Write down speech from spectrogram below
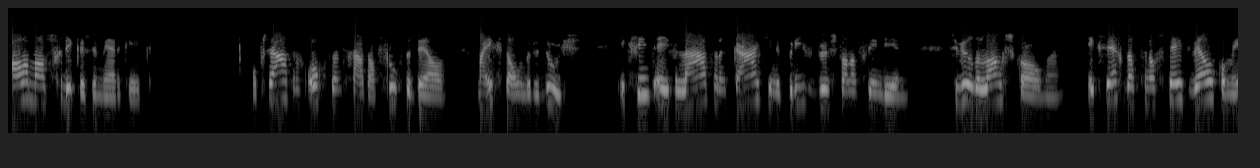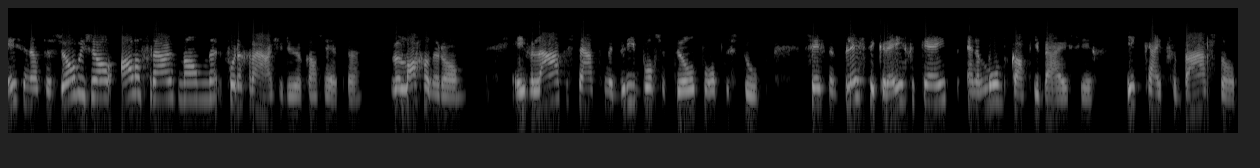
Allemaal schrikken ze, merk ik. Op zaterdagochtend gaat al vroeg de bel, maar ik sta onder de douche. Ik vind even later een kaartje in de brievenbus van een vriendin. Ze wilde langskomen ik zeg dat ze nog steeds welkom is en dat ze sowieso alle fruitmanden voor de garagedeur kan zetten. We lachen erom. Even later staat ze met drie bossen tulpen op de stoep. Ze heeft een plastic regencape en een mondkapje bij zich. Ik kijk verbaasd op.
